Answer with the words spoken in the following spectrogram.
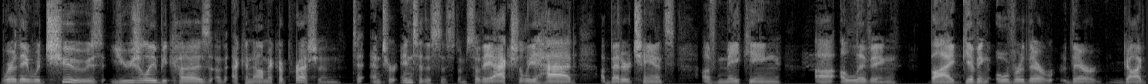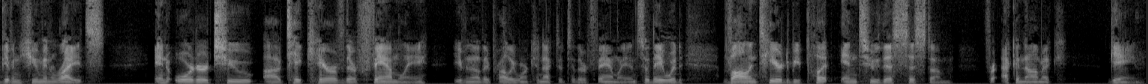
where they would choose, usually because of economic oppression, to enter into the system. So they actually had a better chance of making uh, a living by giving over their, their God given human rights in order to uh, take care of their family, even though they probably weren't connected to their family. And so they would volunteer to be put into this system for economic gain.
